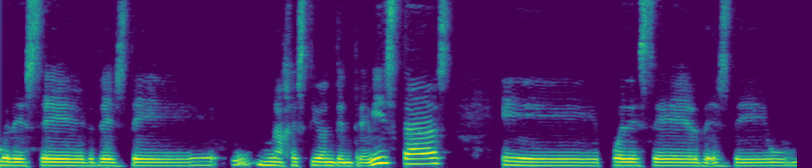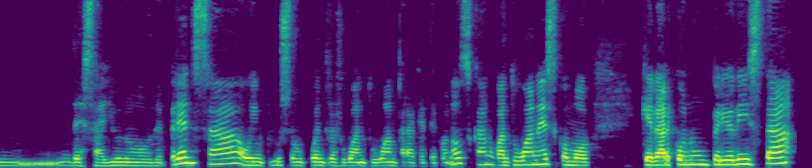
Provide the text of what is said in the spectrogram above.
puede ser desde una gestión de entrevistas, eh, puede ser desde un desayuno de prensa o incluso encuentros one-to-one -one para que te conozcan. One-to-one -one es como quedar con un periodista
